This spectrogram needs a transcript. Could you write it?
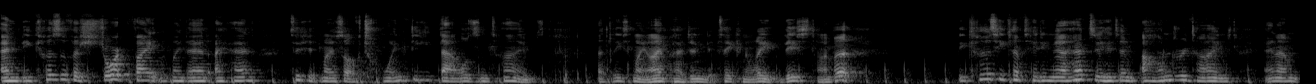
And because of a short fight with my dad, I had to hit myself 20,000 times. At least my iPad didn't get taken away this time, but because he kept hitting me, I had to hit him 100 times, and I'm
